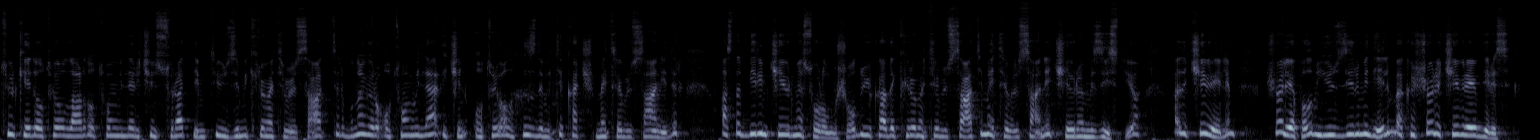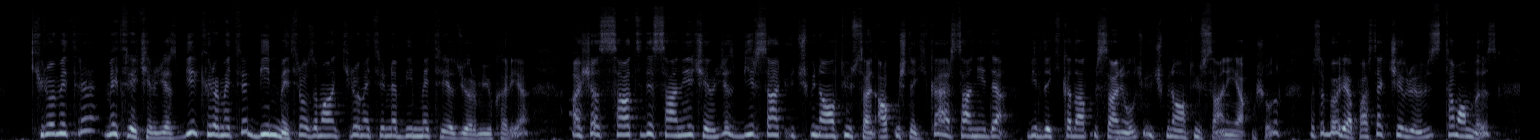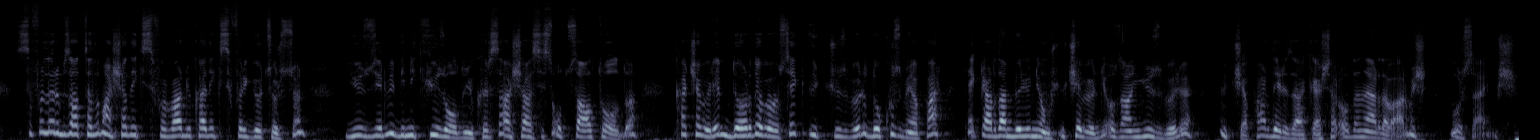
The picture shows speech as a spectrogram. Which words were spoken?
Türkiye'de otoyollarda otomobiller için sürat limiti 120 km bölü saattir. Buna göre otomobiller için otoyol hız limiti kaç metre bölü saniyedir? Aslında birim çevirme sorulmuş oldu. Yukarıda kilometre bölü saati metre bölü saniye çevirmemizi istiyor. Hadi çevirelim. Şöyle yapalım 120 diyelim. Bakın şöyle çevirebiliriz. Kilometre metreye çevireceğiz. 1 kilometre 1000 metre. O zaman kilometreline 1000 metre yazıyorum yukarıya. Aşağı saati de saniye çevireceğiz. 1 saat 3600 saniye 60 dakika. Her saniyede 1 dakikada 60 saniye olduğu için 3600 saniye yapmış olur. Mesela böyle yaparsak çevirmemizi tamamlarız. Sıfırlarımızı atalım. Aşağıda 2 sıfır var. Yukarıda 2 sıfırı götürsün. 120 1200 oldu yukarısı. Aşağısı ise 36 oldu. Kaça bölelim? 4'e bölsek 300 bölü 9 mu yapar? Tekrardan bölünüyormuş. 3'e bölünüyor. O zaman 100 bölü 3 yapar deriz arkadaşlar. O da nerede varmış? Bursa'ymış.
